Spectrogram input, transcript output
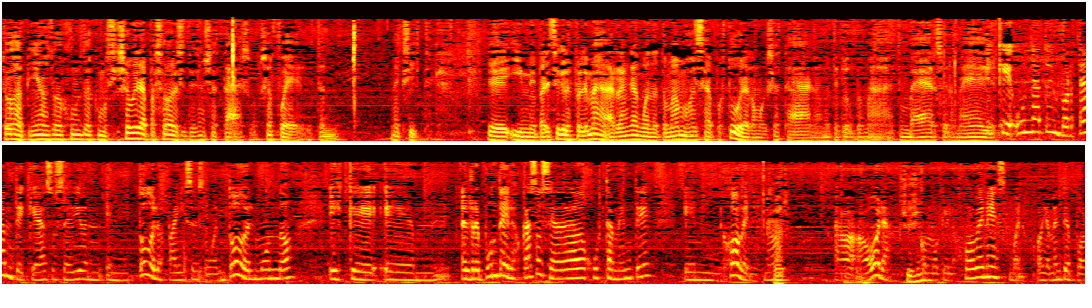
todos apiñados, todos juntos, como si yo hubiera pasado la situación, ya está, ya, fue, esto no existe. Eh, y me parece que los problemas arrancan cuando tomamos esa postura, como que ya está, no, no te preocupes más, este un verso, los medios. Es que un dato importante que ha sucedido en, en todos los países o en todo el mundo es que eh, el repunte de los casos se ha dado justamente en jóvenes, ¿no? Claro. A- ahora, Sí, sí. como que los jóvenes, bueno, obviamente por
